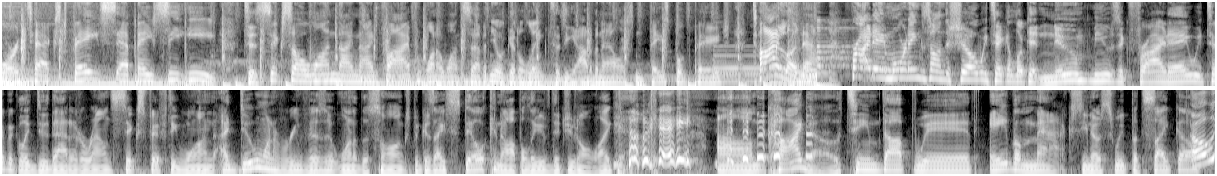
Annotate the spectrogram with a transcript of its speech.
or text FACE, F A C E, to 601 995 1017. You'll get a link to the Adam and Allison Facebook page. Tyler now. Friday mornings on the show, we take a look at New Music Friday. We typically do that at around 651. I do want to revisit one of the songs because I still cannot believe that you don't like it. Okay. um, Kygo teamed up with Ava Max, you know, Sweet But Psycho. Oh,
